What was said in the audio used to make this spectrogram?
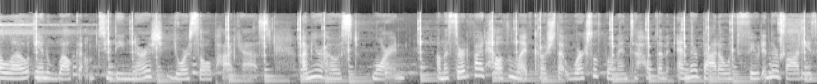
Hello and welcome to the Nourish Your Soul podcast. I'm your host, Lauren. I'm a certified health and life coach that works with women to help them end their battle with food in their bodies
